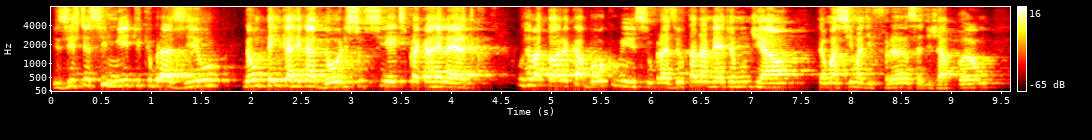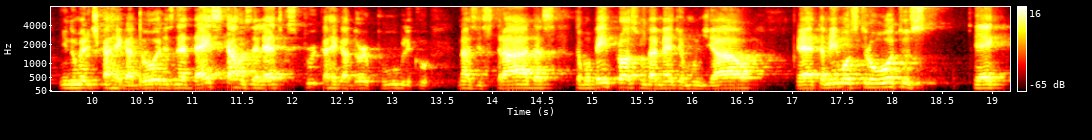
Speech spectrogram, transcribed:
Existe esse mito que o Brasil não tem carregadores suficientes para carro elétrico. O relatório acabou com isso. O Brasil está na média mundial, estamos acima de França, de Japão, em número de carregadores, né? 10 carros elétricos por carregador público nas estradas, estamos bem próximo da média mundial. É, também mostrou outros é,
